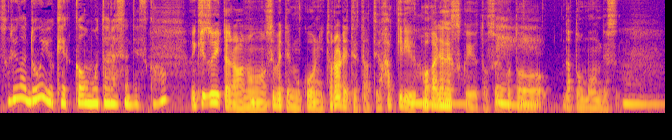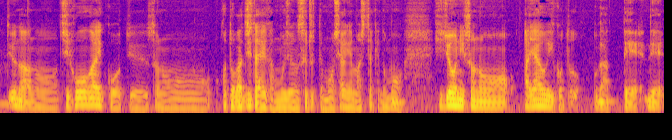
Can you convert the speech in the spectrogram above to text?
それがどういう結果をもたらすんですか？気づいたらあの、全て向こうに取られてたっていうはっきり分かりやすく言うとそういうことだと思うんです。っていうのはあの地方外交というその言葉自体が矛盾するって申し上げましたけども非常にその危ういことがあってで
